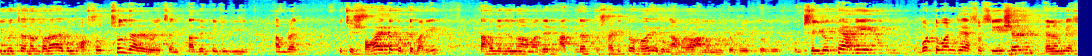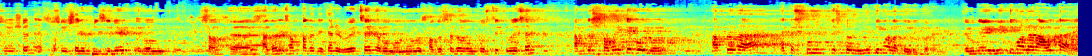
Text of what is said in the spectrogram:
বিবেচনা করা এবং অসচ্ছল যারা রয়েছেন, তাদেরকে যদি আমরা কিছু সহায়তা করতে পারি, তাহলে যেন আমাদের আত্মা প্রসারিত হয় এবং আমরাও আনন্দিত বোধ করব। এবং সেই লক্ষ্যে আমি বর্তমান যে অ্যাসোসিয়েশন অ্যালামনি অ্যাসোসিয়েশন অ্যাসোসিয়েশনের প্রেসিডেন্ট এবং সাধারণ সম্পাদক এখানে রয়েছেন এবং অন্য অন্য সদস্যরাও উপস্থিত রয়েছেন। আমাদের সবাইকে বলব, আপনারা একটা সুনির্দিষ্ট নীতিমালা তৈরি করেন এবং এই নীতিমালার আওতায়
